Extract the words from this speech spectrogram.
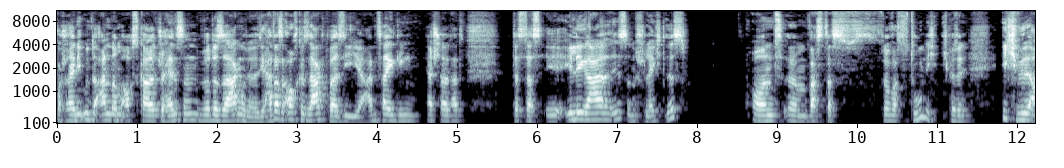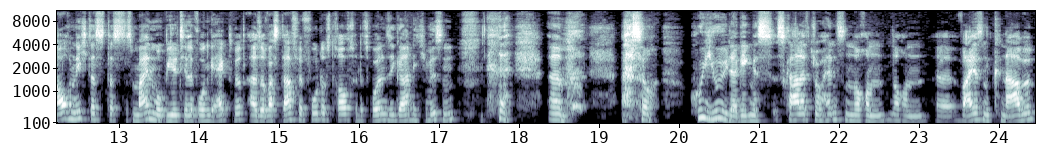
wahrscheinlich unter anderem auch Scarlett Johansson würde sagen, oder sie hat das auch gesagt, weil sie ihr Anzeige gegen erstattet hat, dass das illegal ist und schlecht ist. Und ähm, was das sowas zu tun. Ich, ich persönlich, ich will auch nicht, dass, dass, dass mein Mobiltelefon gehackt wird. Also was da für Fotos drauf sind, das wollen sie gar nicht wissen. ähm, also, huiui, dagegen ist Scarlett Johansson noch ein, noch ein äh, Waisenknabe.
